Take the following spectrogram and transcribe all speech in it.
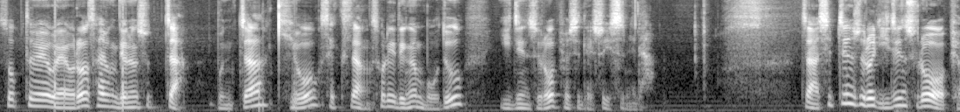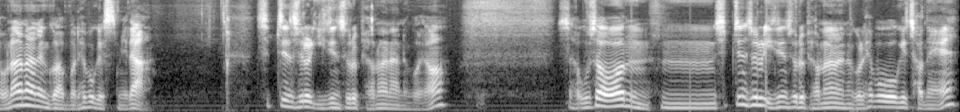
소프트웨어로 사용되는 숫자, 문자, 기호, 색상, 소리 등은 모두 이진수로 표시될 수 있습니다. 자, 10진수를 이진수로 변환하는 거 한번 해보겠습니다. 10진수를 이진수로 변환하는 거요. 자, 우선 음, 10진수를 이진수로 변환하는 걸 해보기 전에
